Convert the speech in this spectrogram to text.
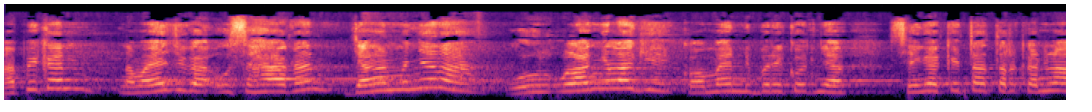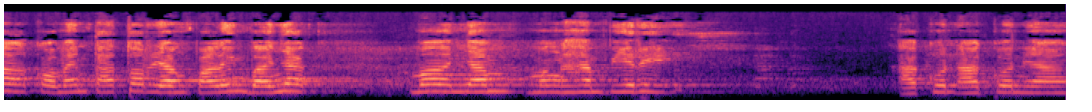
Tapi kan namanya juga usaha kan, jangan menyerah. Ulangi lagi komen di berikutnya sehingga kita terkenal komentator yang paling banyak menyam, menghampiri akun-akun yang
